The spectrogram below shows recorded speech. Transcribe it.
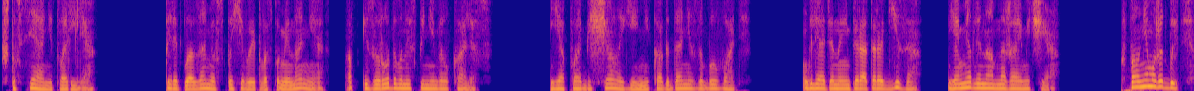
что все они творили. Перед глазами вспыхивает воспоминание об изуродованной спине Белкалис. Я пообещала ей никогда не забывать. Глядя на императора Гиза, я медленно обнажаю мечи. «Вполне может быть,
